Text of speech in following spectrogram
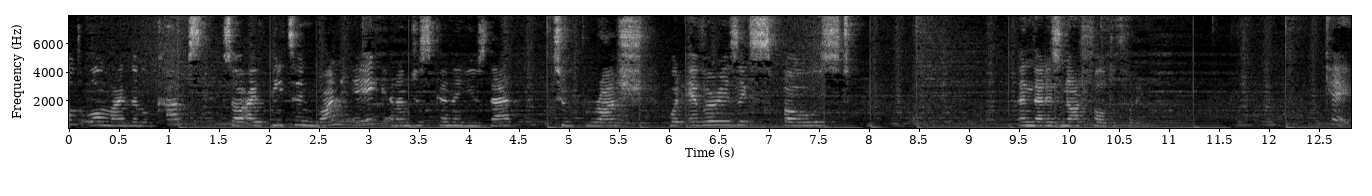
All my little cups, so I've beaten one egg and I'm just gonna use that to brush whatever is exposed and that is not filled with pudding. Okay,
